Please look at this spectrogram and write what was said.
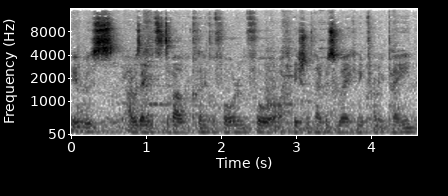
it was I was able to develop a clinical forum for occupational therapists working in chronic pain.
